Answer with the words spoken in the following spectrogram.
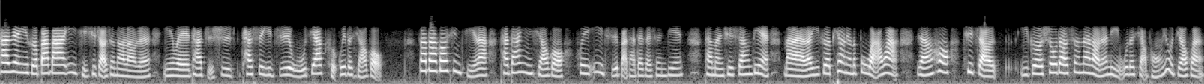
他愿意和巴巴一起去找圣诞老人，因为他只是他是一只无家可归的小狗。巴巴高兴极了，他答应小狗会一直把它带在身边。他们去商店买了一个漂亮的布娃娃，然后去找一个收到圣诞老人礼物的小朋友交换。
